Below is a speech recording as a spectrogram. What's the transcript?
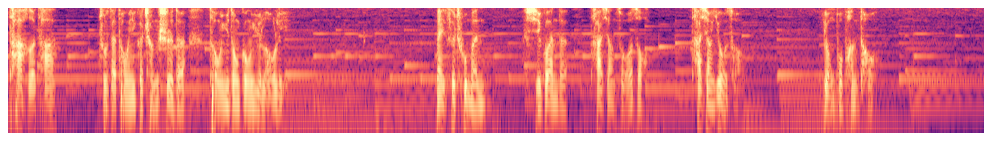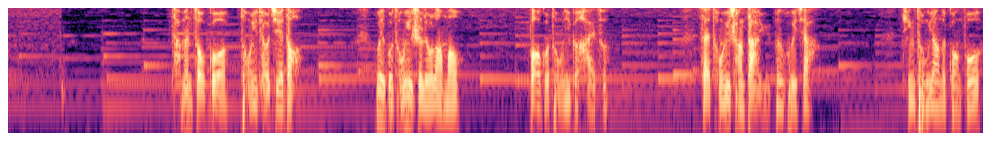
他和他住在同一个城市的同一栋公寓楼里，每次出门，习惯的他向左走，他向右走，永不碰头。他们走过同一条街道，喂过同一只流浪猫。抱过同一个孩子，在同一场大雨奔回家，听同样的广播，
